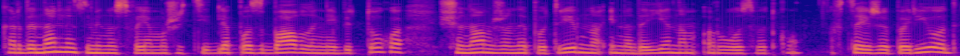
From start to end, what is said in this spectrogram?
кардинальних змін у своєму житті, для позбавлення від того, що нам вже не потрібно і надає нам розвитку. В цей же період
